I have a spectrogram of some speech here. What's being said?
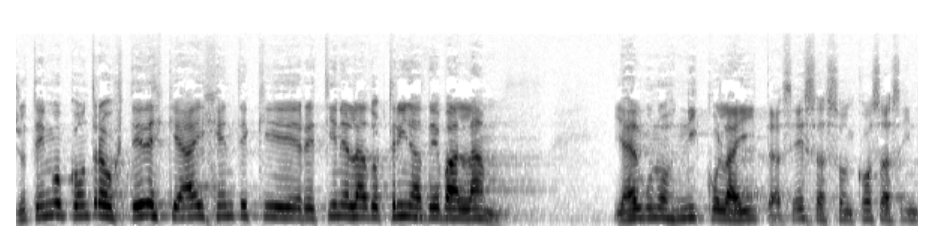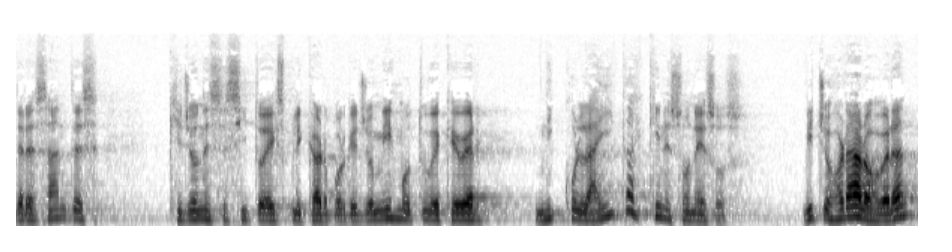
Yo tengo contra ustedes que hay gente que retiene la doctrina de Balaam y hay algunos nicolaitas. Esas son cosas interesantes que yo necesito explicar porque yo mismo tuve que ver, ¿nicolaitas? ¿Quiénes son esos? Bichos raros, ¿verdad?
